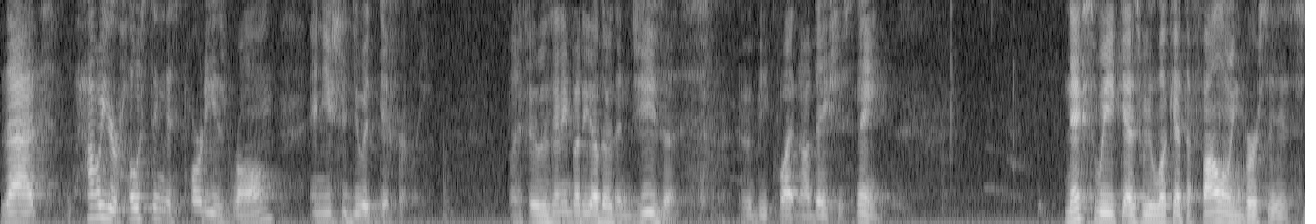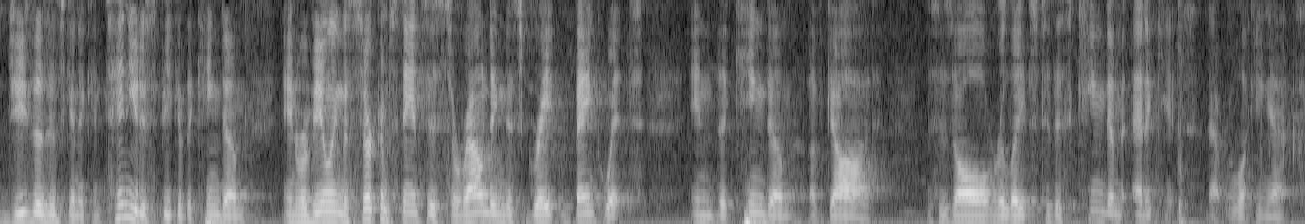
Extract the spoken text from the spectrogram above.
that how you're hosting this party is wrong and you should do it differently. But if it was anybody other than Jesus, it would be quite an audacious thing. Next week, as we look at the following verses, Jesus is going to continue to speak of the kingdom and revealing the circumstances surrounding this great banquet in the kingdom of God. This is all relates to this kingdom etiquette that we're looking at.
